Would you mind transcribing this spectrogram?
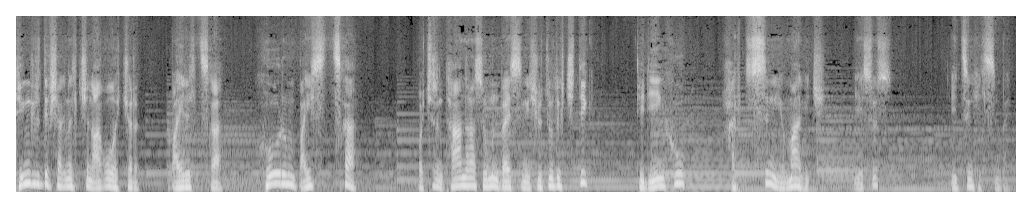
Тэнгэрдэг шагналч нь агуу учир баярлцгаа хөөрөн баясцгаа. Учир нь та нараас өмнө байсан иш үзүүлэгчдийг тэд ийхүү хавчсан юмаа гэж Есүс эзэн хэлсэн байна.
